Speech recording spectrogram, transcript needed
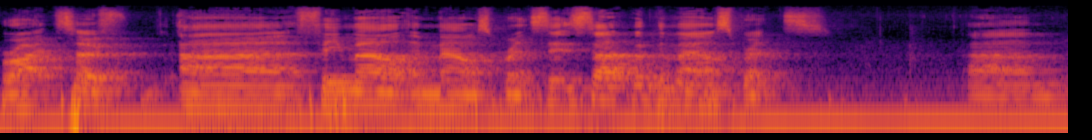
Right, so uh, female and male sprints. Let's start with the male sprints. Um,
